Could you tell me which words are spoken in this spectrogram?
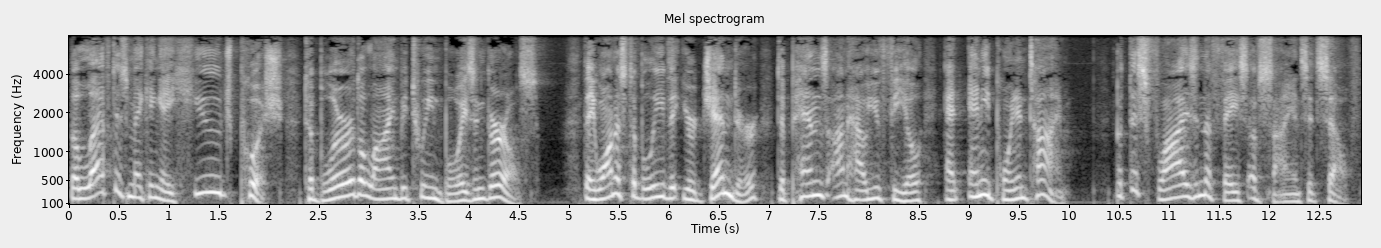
The left is making a huge push to blur the line between boys and girls. They want us to believe that your gender depends on how you feel at any point in time. But this flies in the face of science itself.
